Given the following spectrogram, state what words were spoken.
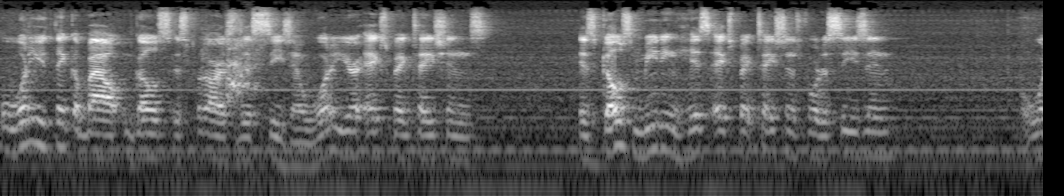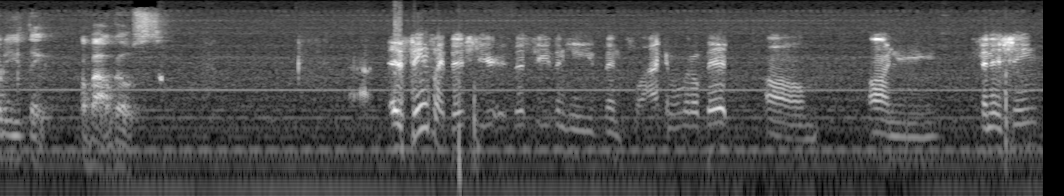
what do you think about Ghost as far as this season? What are your expectations? Is Ghost meeting his expectations for the season? What do you think about Ghost? It seems like this year, this season, he's been slacking a little bit um, on finishing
